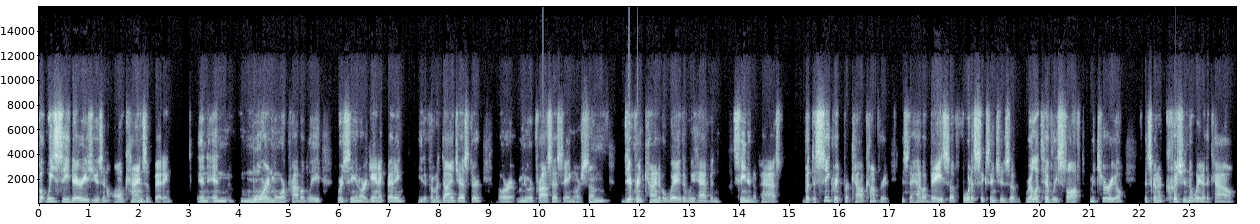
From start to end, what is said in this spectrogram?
but we see dairies using all kinds of bedding, and and more and more probably we're seeing organic bedding either from a digester or manure processing or some different kind of a way than we have been seen in the past. But the secret for cow comfort is to have a base of four to six inches of relatively soft material that's going to cushion the weight of the cow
